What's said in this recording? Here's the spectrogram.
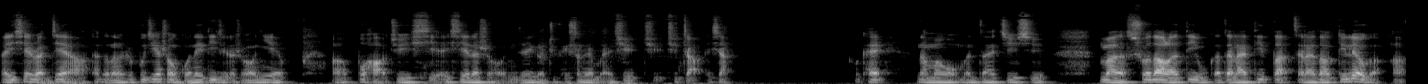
呃一些软件啊，它可能是不接受国内地址的时候，你也呃不好去写一些的时候，你这个就可以上这边来去去去找一下。OK，那么我们再继续，那么说到了第五个，再来第再来到第六个啊，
